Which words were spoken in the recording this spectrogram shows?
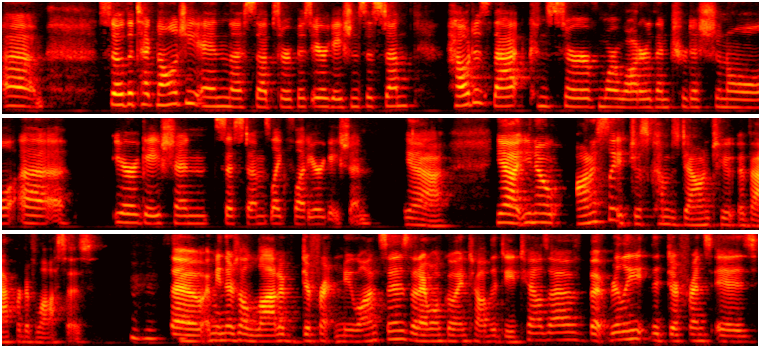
Um, so the technology in the subsurface irrigation system, how does that conserve more water than traditional uh, irrigation systems like flood irrigation? Yeah. Yeah. You know, honestly, it just comes down to evaporative losses. Mm-hmm. So, I mean, there's a lot of different nuances that I won't go into all the details of, but really the difference is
